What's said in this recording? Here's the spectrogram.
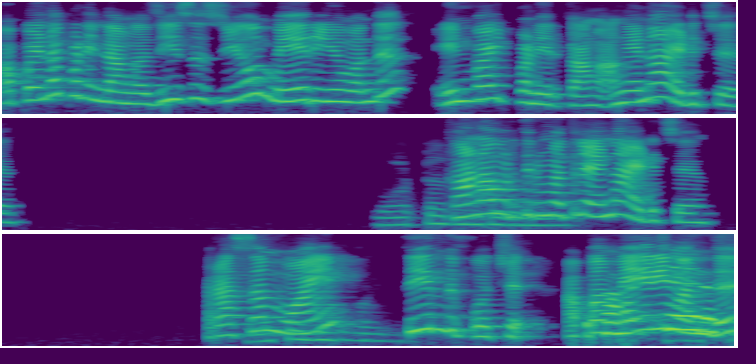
அப்ப என்ன பண்ணிருந்தாங்க? ஜீசஸையும் மேரியும் வந்து இன்வைட் பண்ணிருக்காங்க. அங்க என்ன ஆயிடுச்சு? கானாவூர் திருமணத்துல என்ன ஆயிடுச்சு? ரசம் வைன் தீர்ந்து போச்சு. அப்ப மேரி வந்து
